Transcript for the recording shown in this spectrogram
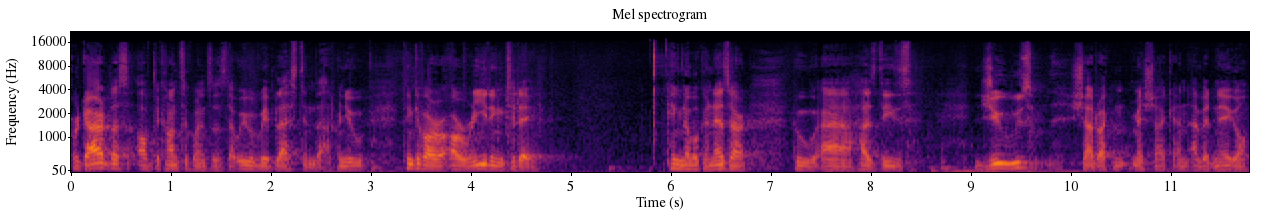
regardless of the consequences, that we will be blessed in that. When you think of our, our reading today, King Nebuchadnezzar, who uh, has these Jews, Shadrach, Meshach, and Abednego,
